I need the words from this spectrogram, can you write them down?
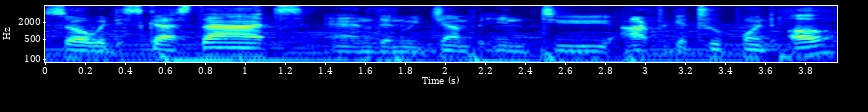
So we discussed that, and then we jump into Africa 2.0.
